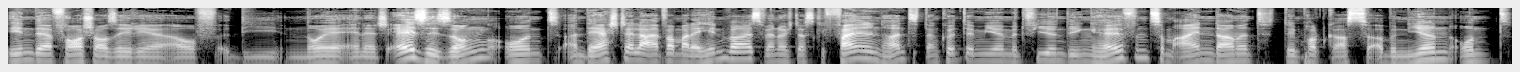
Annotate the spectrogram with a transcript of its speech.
in der Vorschauserie auf die neue NHL-Saison. Und an der Stelle einfach mal der Hinweis, wenn euch das gefallen hat, dann könnt ihr mir mit vielen Dingen helfen. Zum einen damit, den Podcast zu abonnieren und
